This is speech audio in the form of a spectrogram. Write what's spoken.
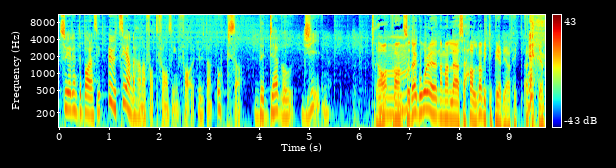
så är det inte bara sitt utseende han har fått från sin far, utan också The Devil Gene. Ja, Mm. fan. Så där går det när man läser halva Wikipedia-artikeln.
